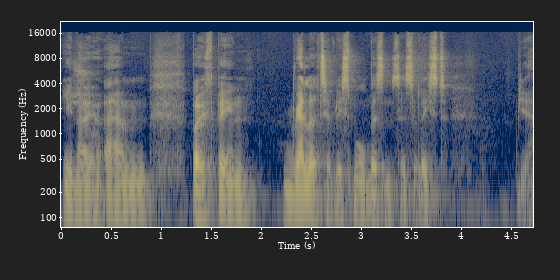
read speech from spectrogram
you know, sure. um, both being relatively small businesses, at least, yeah,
